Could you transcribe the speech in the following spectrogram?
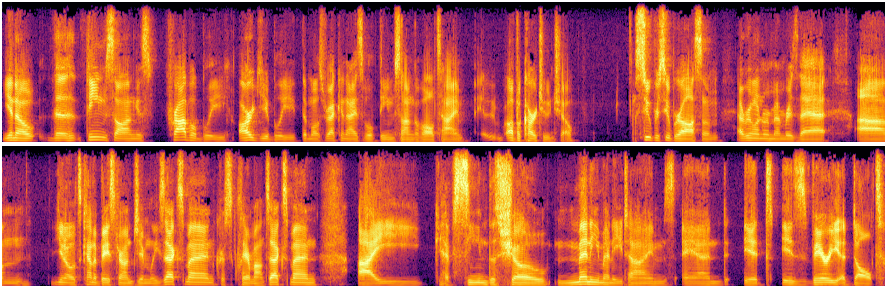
you know the theme song is probably, arguably, the most recognizable theme song of all time of a cartoon show. Super super awesome. Everyone remembers that. Um, you know, it's kind of based around Jim Lee's X Men, Chris Claremont's X Men. I have seen the show many, many times, and it is very adult.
